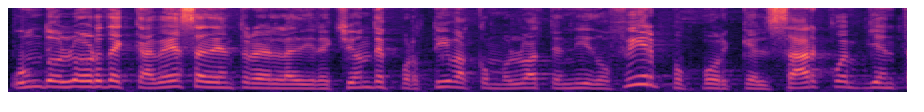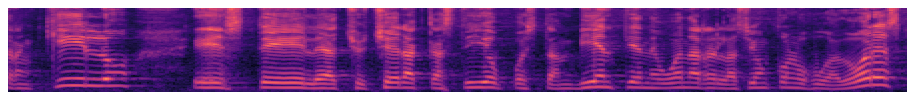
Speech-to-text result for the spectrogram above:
un dolor de cabeza dentro de la dirección deportiva como lo ha tenido Firpo, porque el Zarco es bien tranquilo, este, la Chuchera Castillo pues también tiene buena relación con los jugadores,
